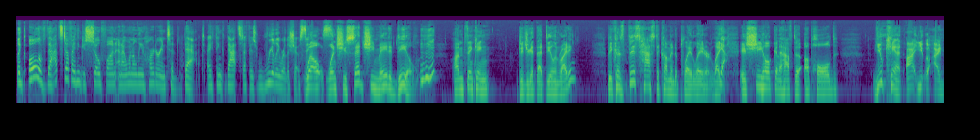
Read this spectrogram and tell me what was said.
Like all of that stuff I think is so fun and I want to lean harder into that. I think that stuff is really where the show sings. Well, when she said she made a deal, Mm-hmm. I'm thinking, did you get that deal in writing? Because this has to come into play later. Like, Yeah. is She-Hulk going to have to uphold? You can't. I, you, I,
